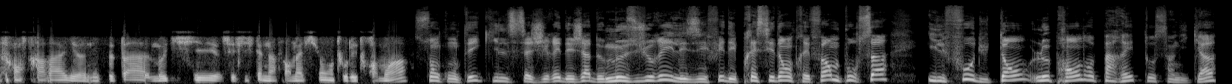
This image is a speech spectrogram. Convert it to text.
France Travail ne peut pas modifier ses systèmes d'information tous les trois mois. Sans compter qu'il s'agirait déjà de mesurer les effets des précédentes réformes. Pour ça, il faut du temps. Le prendre paraît au syndicat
